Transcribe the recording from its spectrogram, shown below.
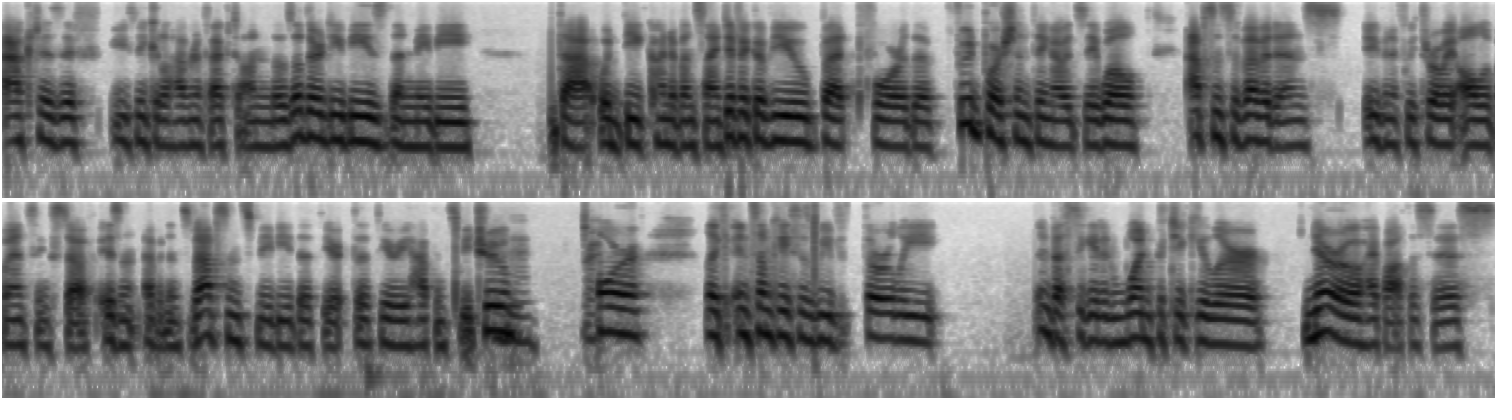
act as if you think it'll have an effect on those other DVs, then maybe that would be kind of unscientific of you. But for the food portion thing, I would say, well, absence of evidence, even if we throw away all advancing stuff, isn't evidence of absence. Maybe the, the- the theory happens to be true. Mm-hmm. Right. Or like in some cases we've thoroughly investigated one particular narrow hypothesis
